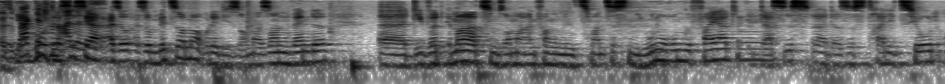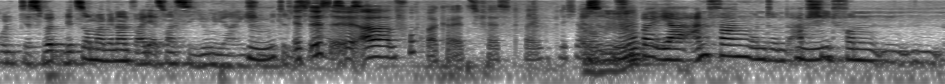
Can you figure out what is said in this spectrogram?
Also- Ja ja gut, schon das alles. ist ja, also, also Mitsommer oder die Sommersonnenwende, äh, die wird immer zum Sommeranfang um den 20. Juni rum gefeiert. Mhm. Das, ist, äh, das ist Tradition und das wird Mitsommer genannt, weil der 20. Juni ja eigentlich schon Mitte des Mhm. Es ist Jahres äh, aber Fruchtbarkeitsfest eigentlich auch. Es ne? ist super, ja, Anfang und, und Abschied von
